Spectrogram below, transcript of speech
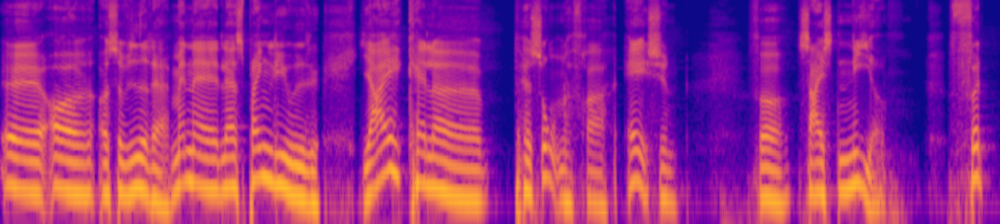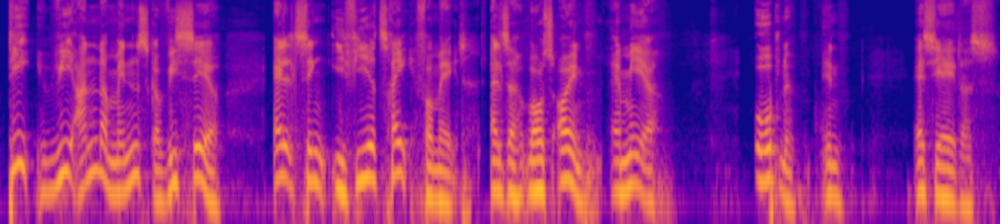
øh, og, og så videre der. Men øh, lad os springe lige ud i det. Jeg kalder personer fra Asien for 16-9'er, fordi vi andre mennesker, vi ser alting i 4-3-format. Altså, vores øjne er mere åbne end asiaters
